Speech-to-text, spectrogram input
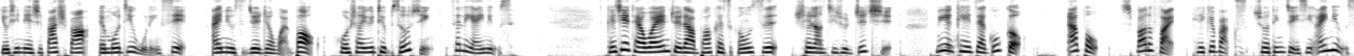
有线电视八十八 MOD 五零四 iNews 最正晚报，或上 YouTube 搜寻三零 iNews。感谢台湾最大 Podcast 公司声浪技术支持。你也可以在 Google、Apple、Spotify、KKBox 收听最新 iNews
